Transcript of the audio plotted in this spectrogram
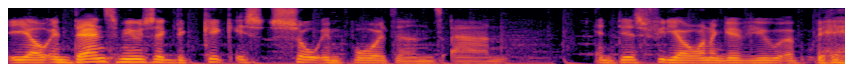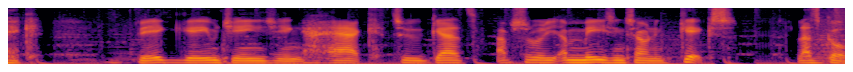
Yo, in dance music, the kick is so important. And in this video, I want to give you a big, big game changing hack to get absolutely amazing sounding kicks. Let's go.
